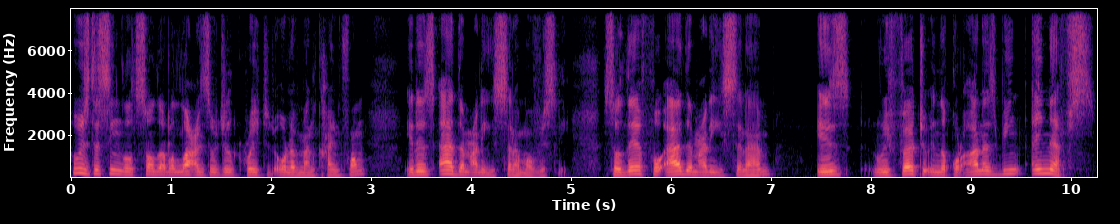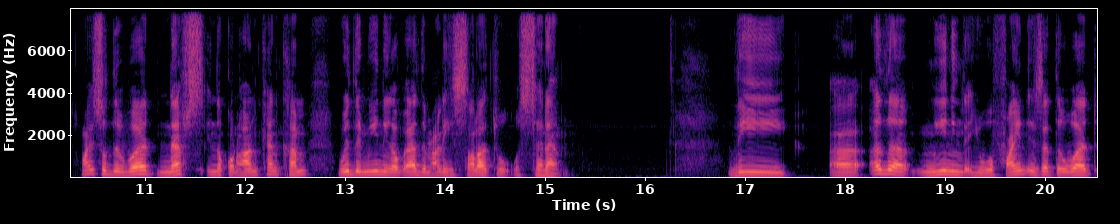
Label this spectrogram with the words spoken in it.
Who is the single soul that Allah Azza wa created all of mankind from? It is Adam alayhi salam, obviously. So therefore, Adam alayhi salam is referred to in the Quran as being a nafs. Right? So the word nafs in the Quran can come with the meaning of Adam alayhi salatu salam. The uh, other meaning that you will find is that the word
